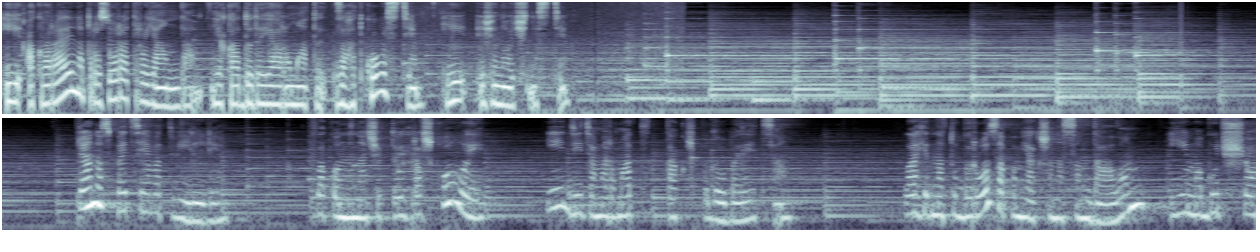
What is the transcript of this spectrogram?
і акварельна прозора троянда, яка додає аромати загадковості і жіночності. Пряно спецієва твіллі. Флакон не начебто іграшковий, і дітям аромат також подобається. Лагідна тубероза пом'якшена сандалом, і, мабуть, що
